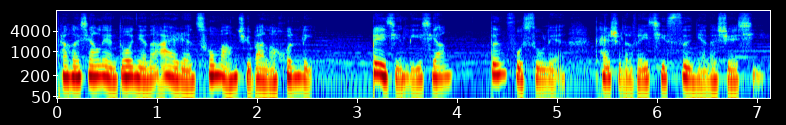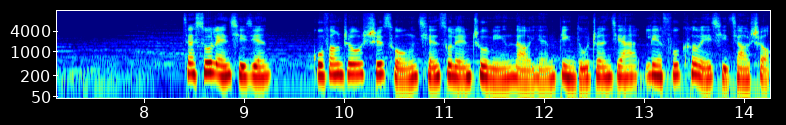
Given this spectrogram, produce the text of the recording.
他和相恋多年的爱人匆忙举办了婚礼，背井离乡，奔赴苏联，开始了为期四年的学习。在苏联期间，顾方舟师从前苏联著名脑炎病毒专家列夫科维奇教授。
